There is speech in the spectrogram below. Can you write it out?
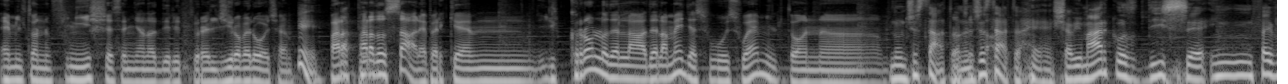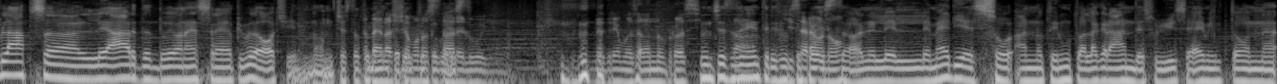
Hamilton finisce segnando addirittura il giro veloce. Sì, Par- paradossale perché mh, il crollo della, della media su, su Hamilton... Uh, non c'è stato, non, non c'è, c'è, stato. stato. Eh, Xavi Marcos disse in 5 laps uh, le hard dovevano essere più veloci, non c'è stato Vabbè, niente lasciamolo stare questo. lui. Vedremo se l'anno prossimo. Non c'è stato no, niente di tutto questo. No? Le, le, medie so, hanno tenuto alla grande su Lewis Hamilton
